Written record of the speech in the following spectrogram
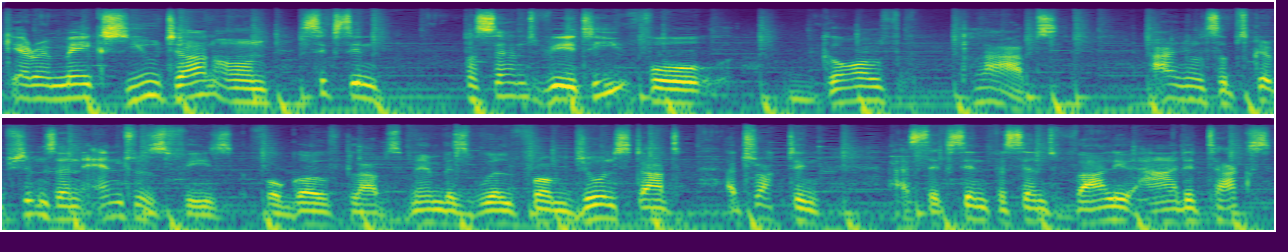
Karen makes U-turn on 16% VAT for golf clubs. Annual subscriptions and entrance fees for golf clubs members will from June start attracting a 16% value added tax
